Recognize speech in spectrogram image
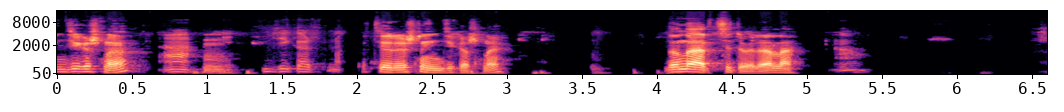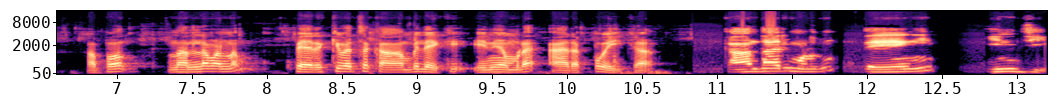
ഇഞ്ചി കഷ്ണ. ഇഞ്ചി ചെറിയ കഷ്ണം ഇഞ്ചി കഷ്ണേ. ഇതൊന്ന് അരച്ചിട്ട് വരാം അല്ലേ? അപ്പൊ അപ്പോൾ നല്ലവണ്ണം പെരക്കി വെച്ച കാമ്പിലേക്ക് ഇനി നമ്മുടെ അരപ്പ് ഒഴിക്കാം. കാന്താരി മുളകും തേങ്ങി ഇഞ്ചി.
